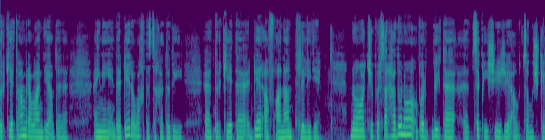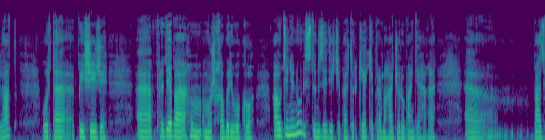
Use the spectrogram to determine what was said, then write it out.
ترکیه ته هم روان دي او د عیني د ډیره وخت څخه د دوی ترکیه ته ډیر افغانان تللي دي نو چې پر سرحدونو پر دوی ته څه پیښیږي او څه مشکلات ورته پیښیږي پر دې به هم موږ خبرې وکړو او ځینې نور ستونزې دي چې په ترکیه کې پر مهاجرو باندې هغه بعضی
